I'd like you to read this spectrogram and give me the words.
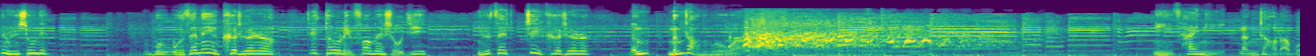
那人兄弟，我我在那个客车上，这兜里放那手机，你说在这客车上能能找到不我？你猜你能找到不？”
